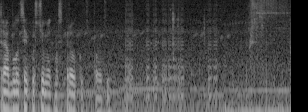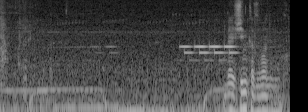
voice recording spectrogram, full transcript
Треба було цей костюм як маскировку, типу, оті. Де жінка дзвонить. нахуй.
